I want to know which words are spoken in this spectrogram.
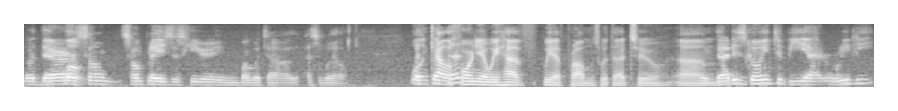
but there are Well- some some places here in bogota as well Well, But- in but that- California, we have we have problems with that too. Um, that is going to be a really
